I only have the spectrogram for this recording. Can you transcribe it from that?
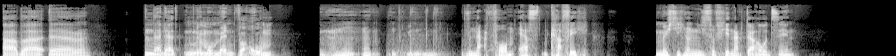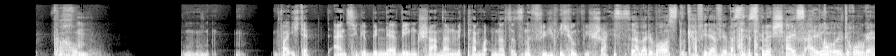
Aber, äh, na, der, ne Moment, warum? Na, vorm ersten Kaffee möchte ich noch nicht so viel nackte Haut sehen. Warum? Weil ich der Einzige bin, der wegen Scham dann mit Klamotten da sitzt, und da fühle ich mich irgendwie scheiße. Aber du brauchst einen Kaffee dafür? Was ist das für eine scheiß Alkoholdroge?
